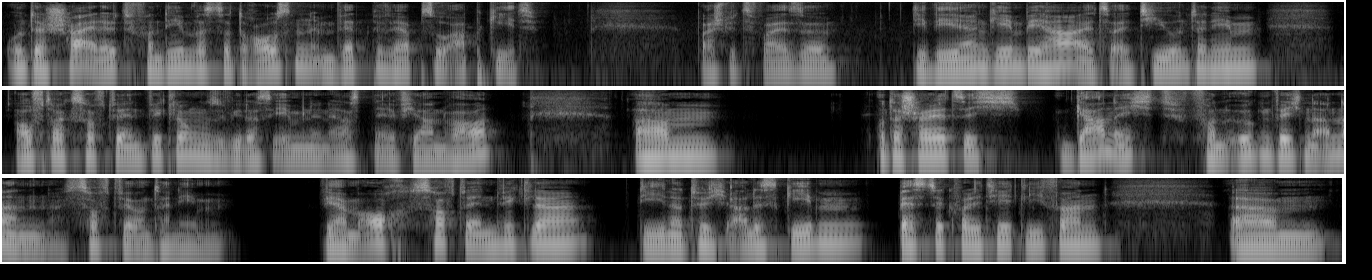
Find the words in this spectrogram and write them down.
unterscheidet von dem, was da draußen im Wettbewerb so abgeht. Beispielsweise die WLAN GmbH als IT-Unternehmen, Auftragssoftwareentwicklung, so wie das eben in den ersten elf Jahren war, ähm, unterscheidet sich gar nicht von irgendwelchen anderen Softwareunternehmen. Wir haben auch Softwareentwickler, die natürlich alles geben, beste Qualität liefern, ähm,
